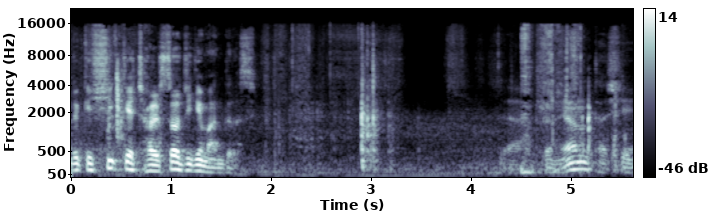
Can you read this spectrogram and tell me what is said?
이렇게 쉽게 잘 써지게 만들었습니다. 자, 그러면 다시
